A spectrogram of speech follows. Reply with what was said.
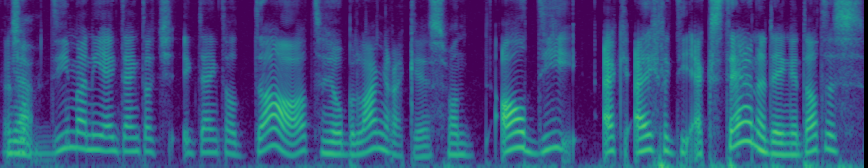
Dus Ja. op die manier, ik denk, dat je, ik denk dat dat heel belangrijk is. Want al die, eigenlijk die externe dingen, dat is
